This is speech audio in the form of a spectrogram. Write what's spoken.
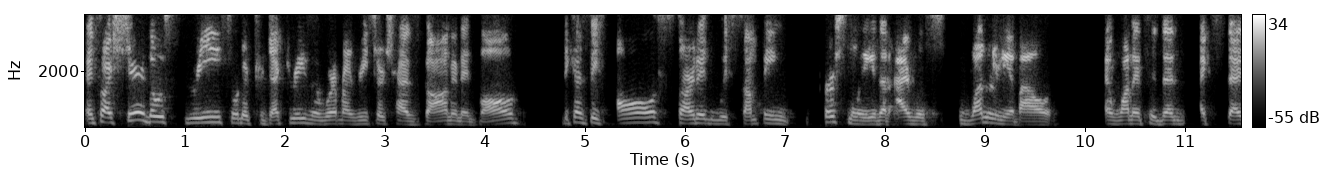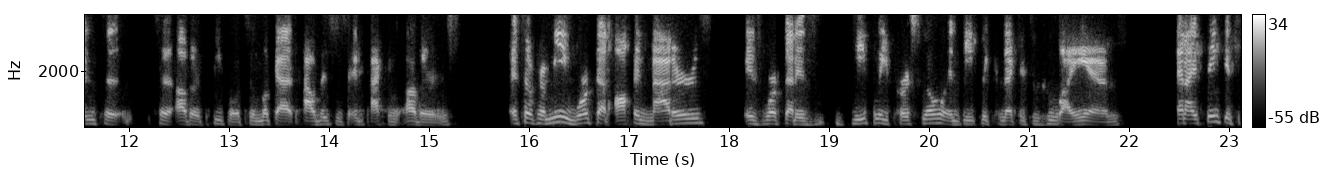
And so I share those three sort of trajectories of where my research has gone and evolved because they've all started with something personally that I was wondering about and wanted to then extend to, to other people to look at how this is impacting others. And so for me, work that often matters is work that is deeply personal and deeply connected to who I am. And I think it's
